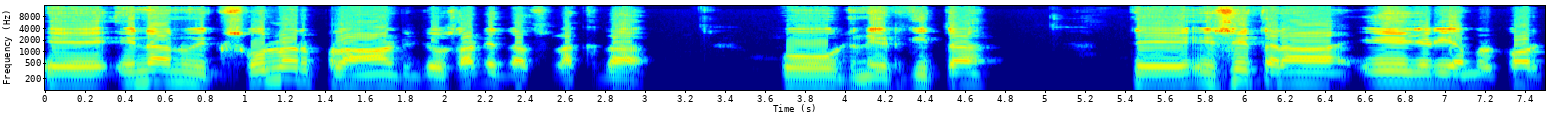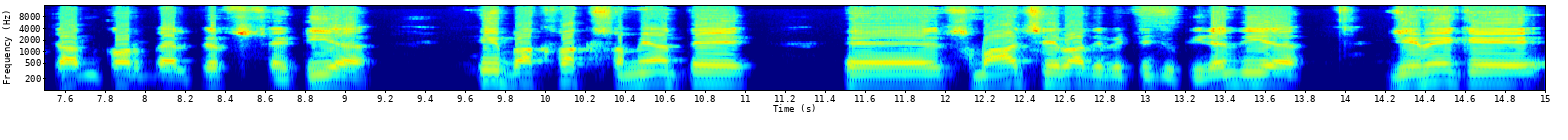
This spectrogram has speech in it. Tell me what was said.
ਇਹ, ਇਹਨਾਂ ਨੂੰ ਇੱਕ ਸੋਲਰ ਪਲਾਂਟ ਜੋ 10.5 ਲੱਖ ਦਾ, ਉਹ ਡੋਨੇਟ ਕੀਤਾ। ਤੇ ਇਸੇ ਤਰ੍ਹਾਂ ਇਹ ਜਿਹੜੀ ਅਮਰਕੌਰ ਚਰਨਕੌਰ ਵੈਲਫੇਅਰ ਸੁਸਾਇਟੀ ਆ, ਇਹ ਵੱਖ-ਵੱਖ ਸਮਿਆਂ ਤੇ ਸਮਾਜ ਸੇਵਾ ਦੇ ਵਿੱਚ ਜੁਟੀ ਰਹਿੰਦੀ ਆ। ਜਿਵੇਂ ਕਿ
